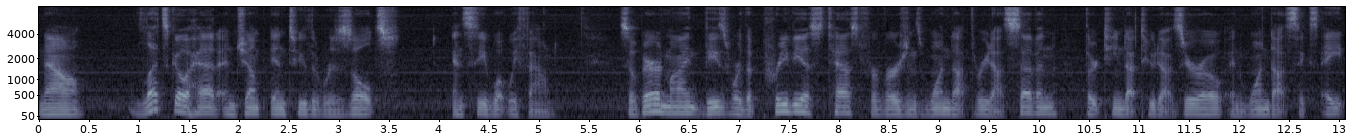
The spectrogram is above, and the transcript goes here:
Now, let's go ahead and jump into the results and see what we found. So bear in mind, these were the previous tests for versions 1.3.7, 13.2.0, and 1.68.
